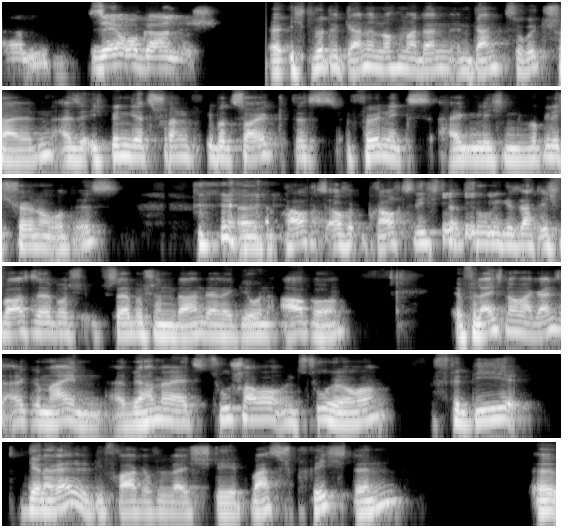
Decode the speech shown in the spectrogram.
Ähm, sehr organisch. Äh, ich würde gerne nochmal dann in Gang zurückschalten. Also ich bin jetzt schon überzeugt, dass Phoenix eigentlich ein wirklich schöner Ort ist. da braucht es auch braucht's nichts dazu. Wie gesagt, ich war selber, selber schon da in der Region, aber Vielleicht nochmal ganz allgemein. Wir haben ja jetzt Zuschauer und Zuhörer, für die generell die Frage vielleicht steht, was spricht denn, äh,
